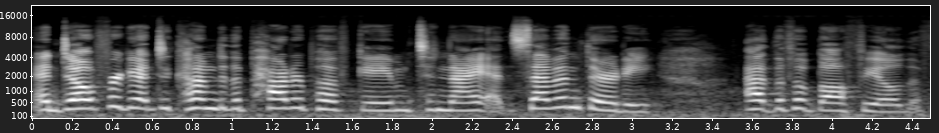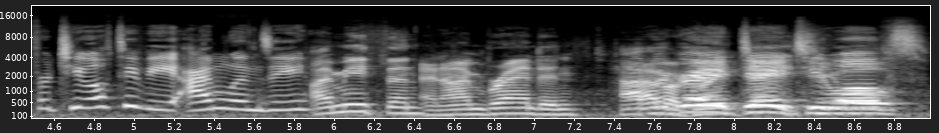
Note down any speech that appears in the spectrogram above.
and don't forget to come to the Powder Puff game tonight at 7:30 at the football field. For T-Wolf TV, I'm Lindsay. I'm Ethan. And I'm Brandon. Have, Have a, great, great day, T-Wolves.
